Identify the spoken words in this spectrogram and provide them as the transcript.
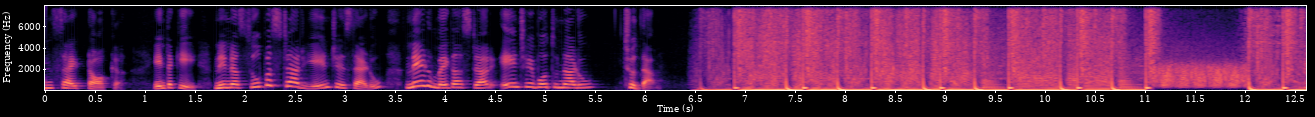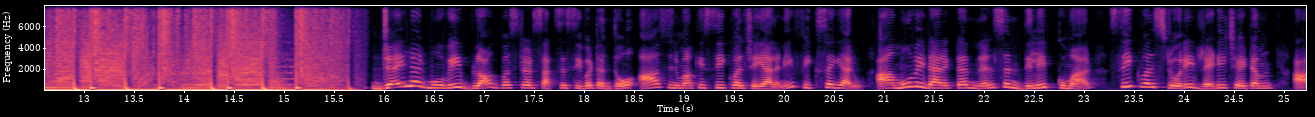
ఇన్సైడ్ టాక్. ఇంతకీ నిన్న సూపర్ స్టార్ ఏం చేశాడు? నేడు మెగాస్టార్ ఏం చేయబోతున్నాడు? చూద్దాం. జైలర్ మూవీ బ్లాక్ బస్టర్ సక్సెస్ ఇవ్వటంతో ఆ సినిమాకి సీక్వెల్ చేయాలని ఫిక్స్ అయ్యారు. ఆ movie director Nelson Dilip Kumar sequel story ready చేయటం ఆ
